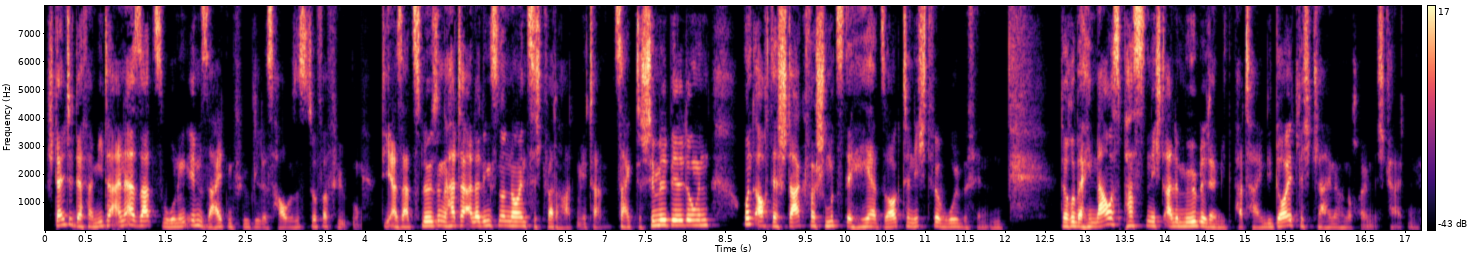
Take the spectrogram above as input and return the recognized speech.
stellte der Vermieter eine Ersatzwohnung im Seitenflügel des Hauses zur Verfügung. Die Ersatzlösung hatte allerdings nur 90 Quadratmeter, zeigte Schimmelbildungen und auch der stark verschmutzte Herd sorgte nicht für Wohlbefinden. Darüber hinaus passten nicht alle Möbel der Mietpartei in die deutlich kleineren Räumlichkeiten.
